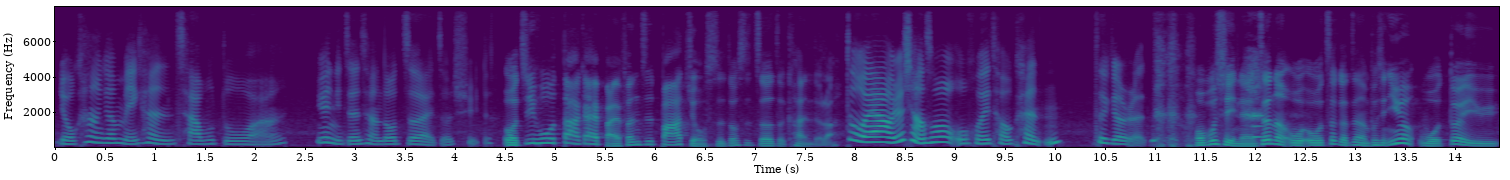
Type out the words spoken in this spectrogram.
有看跟没看差不多啊，因为你整场都遮来遮去的。我几乎大概百分之八九十都是遮着看的啦。对啊，我就想说，我回头看，嗯，这个人，我不行哎、真的，我我这个真的不行，因为我对于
